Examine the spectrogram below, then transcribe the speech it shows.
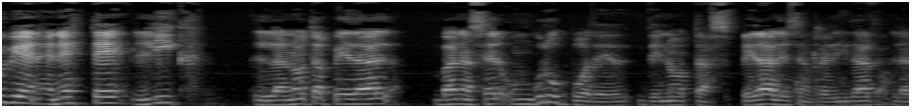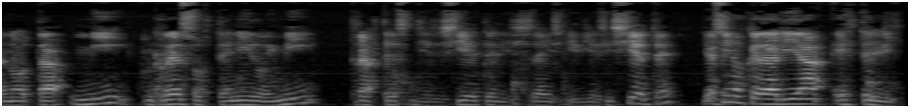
Muy bien, en este lick la nota pedal van a ser un grupo de, notas pedales, en realidad la nota mi, re sostenido y mi, trastes 17, 16 y 17, y así nos quedaría este lick.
